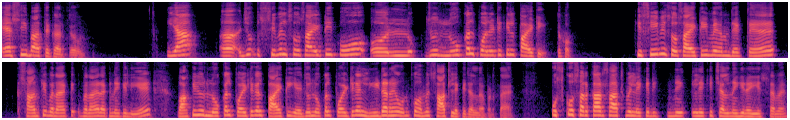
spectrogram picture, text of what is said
ऐसी बातें करते हो, या जो सिविल सोसाइटी को जो लोकल पॉलिटिकल पार्टी, देखो, किसी भी सोसाइटी में हम देखते हैं, शांति बना के बनाए रखने के लिए, बाकी जो लोकल पॉलिटिकल पार्टी है, जो लोकल पॉलिटिकल लीडर है, उनको हमें साथ लेके चलना पड़ता है। उसको सरकार साथ में लेके लेके चल नहीं रही इस समय।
